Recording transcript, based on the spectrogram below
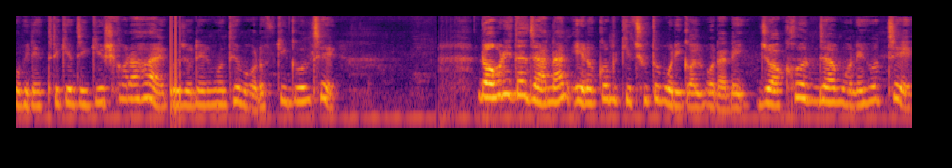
অভিনেত্রীকে জিজ্ঞেস করা হয়, দুজনের মধ্যে বরফ কি গলছে? নবনীতা জানান, এরকম কিছু তো পরিকল্পনা নেই। যখন যা মনে হচ্ছে,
